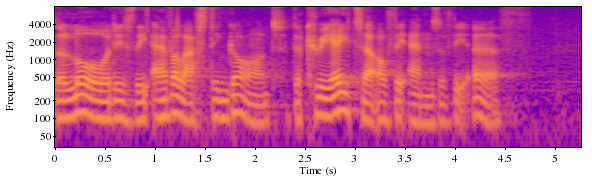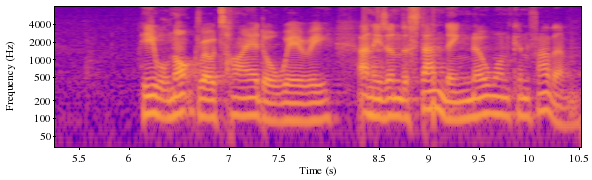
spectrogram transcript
The Lord is the everlasting God, the creator of the ends of the earth. He will not grow tired or weary, and his understanding no one can fathom.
